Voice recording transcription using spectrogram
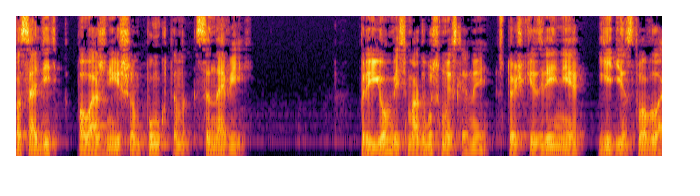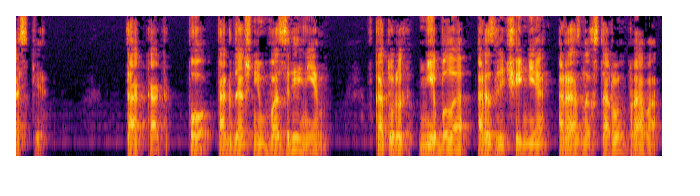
посадить по важнейшим пунктам сыновей. Прием весьма двусмысленный с точки зрения единства власти, так как по тогдашним воззрениям, в которых не было развлечения разных сторон права,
